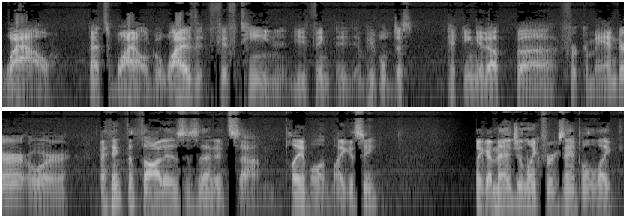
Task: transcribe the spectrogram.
Wow, that's wild. But why is it 15? Do you think are people just picking it up uh, for commander, or? I think the thought is is that it's um, playable in Legacy. Like imagine, like for example, like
